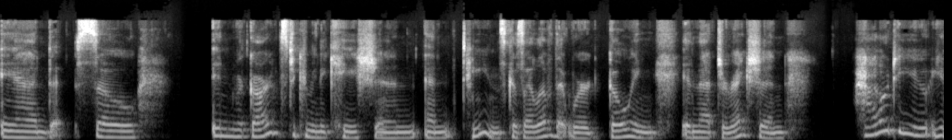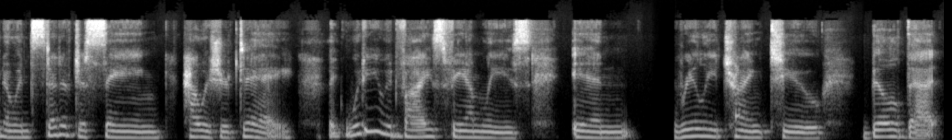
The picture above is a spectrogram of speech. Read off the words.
And so in regards to communication and teens, because I love that we're going in that direction, how do you, you know, instead of just saying, How was your day? Like, what do you advise families in really trying to build that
